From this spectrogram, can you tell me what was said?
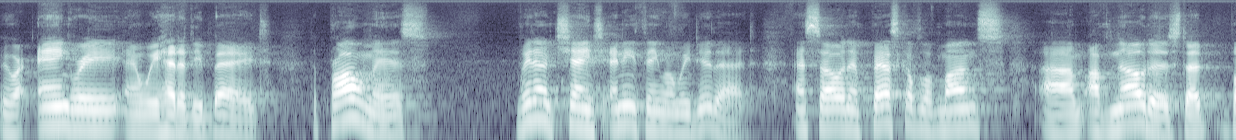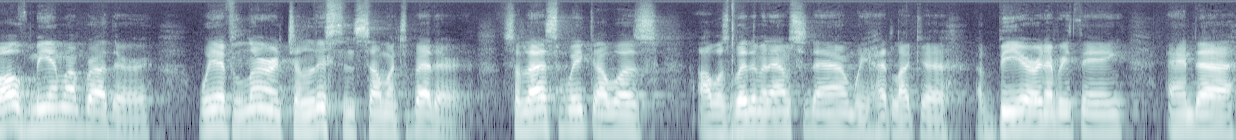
We were angry and we had a debate. The problem is, we don't change anything when we do that. And so, in the past couple of months, um, I've noticed that both me and my brother, we have learned to listen so much better. So last week I was I was with him in Amsterdam. We had like a, a beer and everything. And uh,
